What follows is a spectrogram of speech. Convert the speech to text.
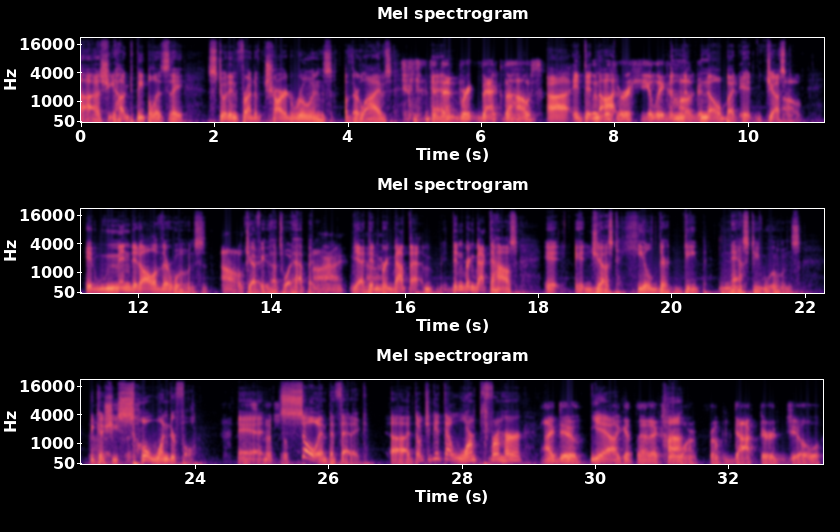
Uh, she hugged people as they stood in front of charred ruins of their lives. Did And- that bring back the house Uh, it did with, not. with her healing no, hug? no, but it just Oh. it mended all of their wounds. Oh, okay. Jeffy, that's what happened. All right. Yeah, it didn't bring back that didn't bring back the house. It it just healed their deep, nasty wounds because she's so wonderful and special. so empathetic. Uh, don't you get that warmth from her? I do. Yeah, I get that extra Huh. warmth from Doctor Jill.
